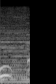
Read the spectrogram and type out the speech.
Woo.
